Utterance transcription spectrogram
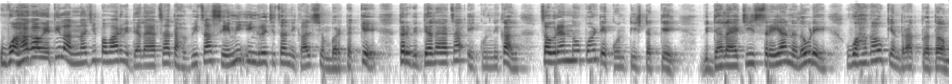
वहागाव येथील अण्णाजी पवार विद्यालयाचा दहावीचा सेमी इंग्रजीचा निकाल शंभर टक्के तर विद्यालयाचा एकूण निकाल चौऱ्याण्णव पॉईंट एकोणतीस टक्के. विद्यालयाची श्रेया नलवडे वहागाव केंद्रात प्रथम.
